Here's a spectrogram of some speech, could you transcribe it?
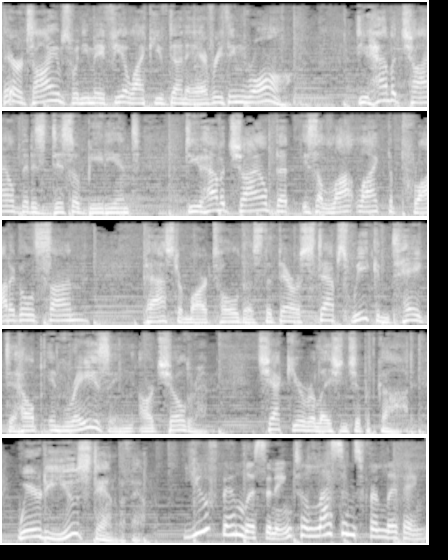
There are times when you may feel like you've done everything wrong. Do you have a child that is disobedient? Do you have a child that is a lot like the prodigal son? Pastor Mark told us that there are steps we can take to help in raising our children. Check your relationship with God. Where do you stand with Him? You've been listening to Lessons for Living,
